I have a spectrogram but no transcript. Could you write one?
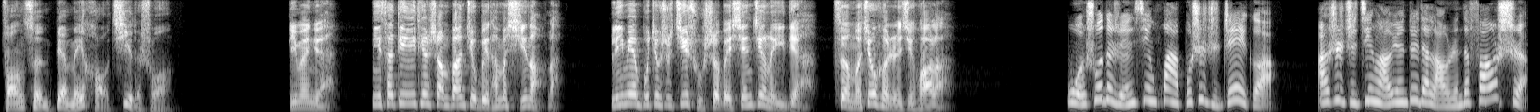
方寸便没好气的说：“李美女，你才第一天上班就被他们洗脑了。”里面不就是基础设备先进了一点，怎么就很人性化了？我说的人性化不是指这个，而是指敬老院对待老人的方式。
